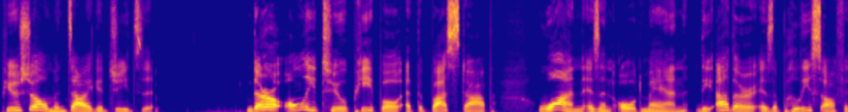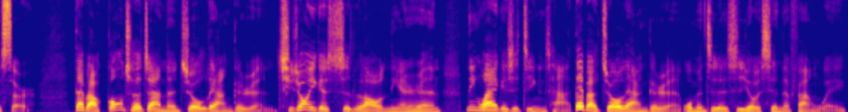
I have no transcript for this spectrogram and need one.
比如说，我们造一个句子：There are only two people at the bus stop. One is an old man, the other is a police officer. 代表公车站呢只有两个人，其中一个是老年人，另外一个是警察，代表只有两个人。我们指的是有限的范围。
